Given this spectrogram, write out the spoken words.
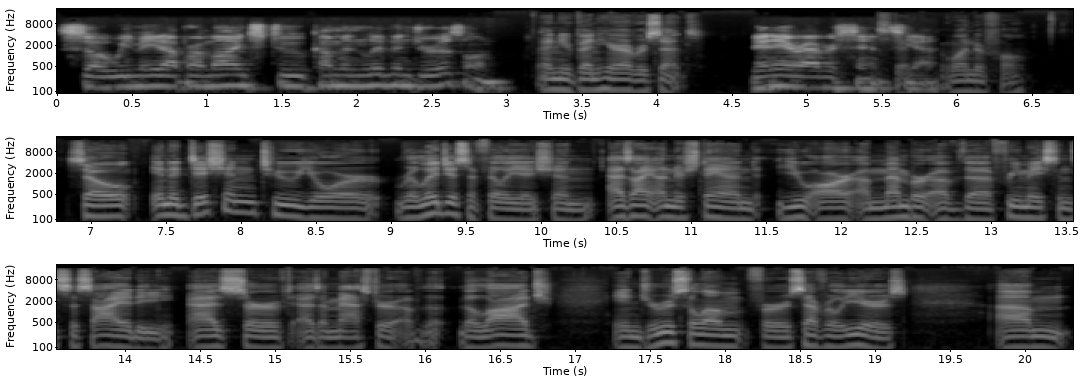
So we made up our minds to come and live in Jerusalem. And you've been here ever since? Been here ever since, Okay, yeah. Wonderful. So, in addition to your religious affiliation, as I understand, you are a member of the Freemason Society, as served as a master of the, the lodge in Jerusalem for several years. Um,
